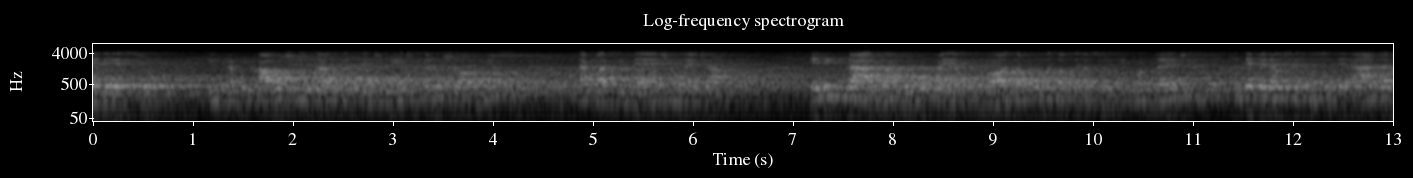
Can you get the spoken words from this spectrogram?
endereço intrabucal utilizado recentemente pelos jovens da classe média ou média alta. Ele traz à boca e à mucosa algumas alterações importantes que deverão ser consideradas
